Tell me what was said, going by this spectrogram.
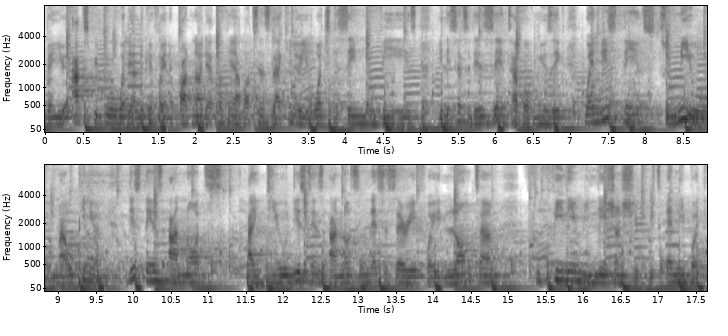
when you ask people what they're looking for in a partner, they're talking about things like, you know, you watch the same movies, you listen to the same type of music. When these things, to me, oh, my opinion, these things are not ideal. These things are not necessary for a long term, fulfilling relationship with anybody.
